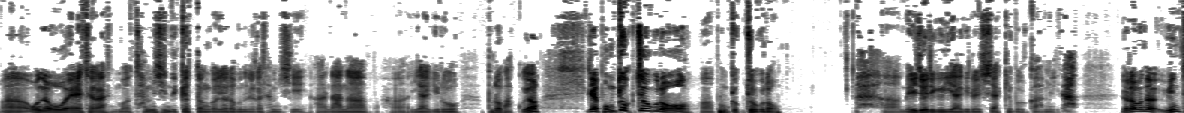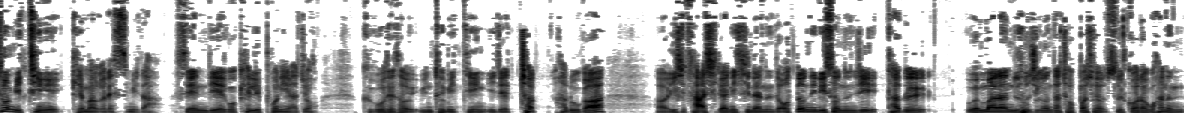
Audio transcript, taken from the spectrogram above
아, 오늘 오후에 제가 뭐 잠시 느꼈던 거 여러분들과 잠시 아, 나눠 아, 이야기로 풀어봤고요. 이제 본격적으로 어, 본격적으로 아, 메이저리그 이야기를 시작해 볼까 합니다. 여러분들 winter meeting이 개막을 했습니다. 샌디에고 캘리포니아죠. 그곳에서 winter meeting 이제 첫 하루가 24시간이 지났는데 어떤 일이 있었는지 다들 웬만한 소식은 다 접하셨을 거라고 하는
